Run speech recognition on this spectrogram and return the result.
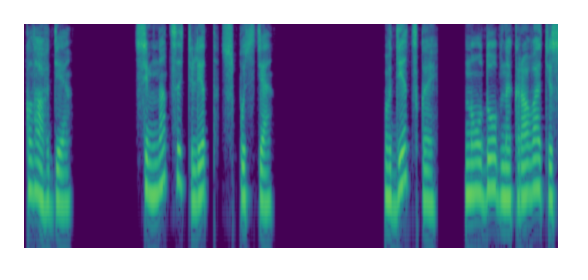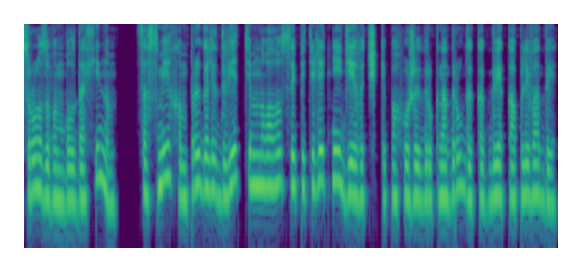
Клавдия. 17 лет спустя. В детской, на удобной кровати с розовым балдахином, со смехом прыгали две темноволосые пятилетние девочки, похожие друг на друга, как две капли воды.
